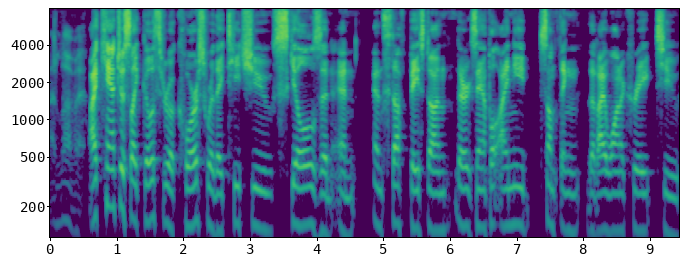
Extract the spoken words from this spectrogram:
I love it. I can't just like go through a course where they teach you skills and and and stuff based on their example. I need something that I want to create to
